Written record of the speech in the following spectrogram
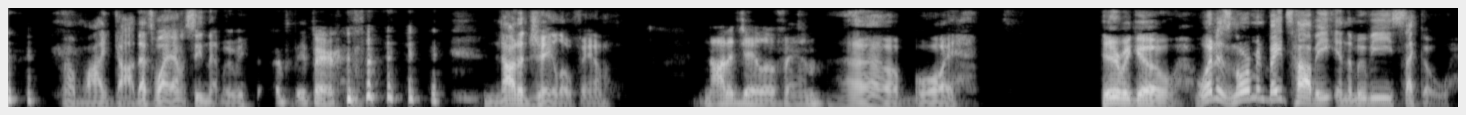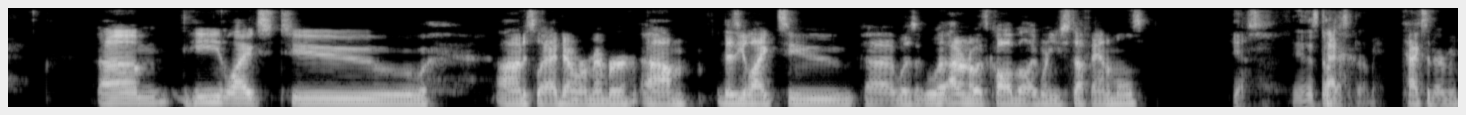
oh my god, that's why I haven't seen that movie. Fair. Not a J Lo fan. Not a J Lo fan. Oh boy. Here we go. What is Norman Bates' hobby in the movie Psycho? Um, he likes to. Honestly, I don't remember. Um, does he like to? Uh, what is it? I don't know what it's called, but like when you stuff animals. Yes, Yeah, is taxidermy. Okay. Taxidermy.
